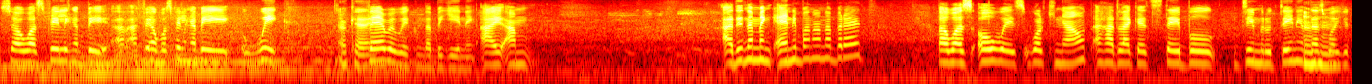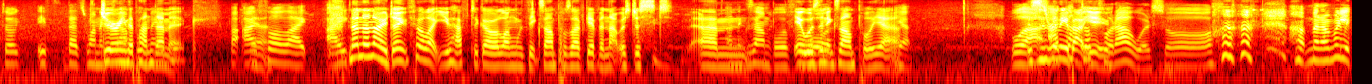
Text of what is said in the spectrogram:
So I was feeling a bit. I, I feel I was feeling a bit weak, Okay. very weak in the beginning. I am. I didn't make any banana bread. But I was always working out. I had like a stable gym routine, if that's Mhm. what you talk. If that's one During the example, maybe. pandemic. But I Yeah. felt like I No, no, no. Don't feel like you have to go along with the examples I've given. That was just um, an example of It was an example, yeah. Yeah. Well, This I, is really I about you. for hours. So, I mean, I'm really.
